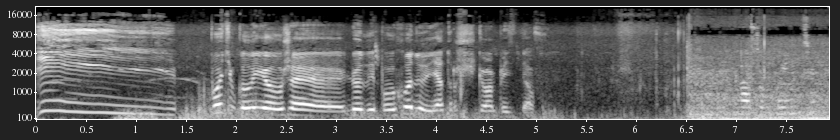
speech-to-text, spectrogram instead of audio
І потім, коли я вже люди повиходили, я трошечки вам піздяв. На зупинці.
